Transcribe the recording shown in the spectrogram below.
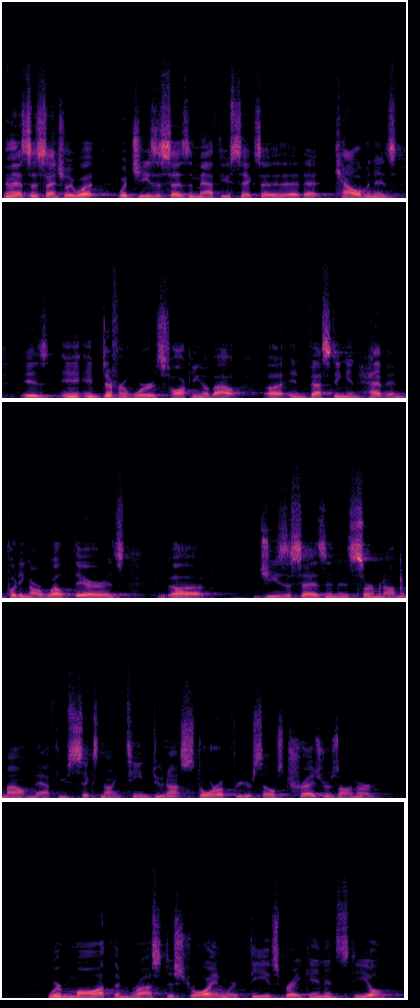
And that's essentially what, what Jesus says in Matthew 6, uh, that Calvin is, is in, in, different words, talking about uh, investing in heaven, putting our wealth there, as uh, Jesus says in his Sermon on the Mount, Matthew 6 19, do not store up for yourselves treasures on earth, where moth and rust destroy and where thieves break in and steal.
